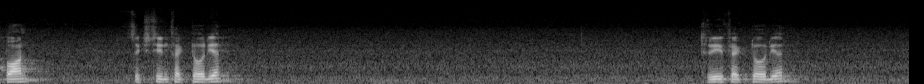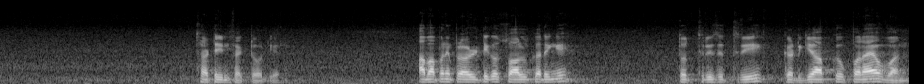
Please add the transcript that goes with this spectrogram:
upon sixteen factorial three factorial thirteen factorial अब अपने प्रायोरिटी को सॉल्व करेंगे तो थ्री से थ्री कट गया आपके ऊपर आया वन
